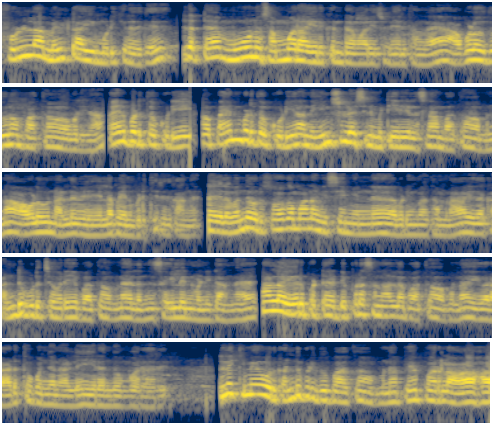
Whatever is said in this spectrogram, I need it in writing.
ஃபுல்லாக மெல்ட் ஆகி முடிக்கிறதுக்கு கிட்டத்தட்ட மூணு சம்மர் ஆகிருக்குன்ற மாதிரி சொல்லியிருக்காங்க. அவ்வளோ தூரம் பார்த்தோம் அப்படின்னா பயன்படுத்தக்கூடிய இப்போ பயன்படுத்தக்கூடிய அந்த இன்சுலேஷன் மெட்டீரியல்ஸ்லாம் பார்த்தோம் அப்படின்னா அவ்வளோ நல்ல வகையில் பயன்படுத்தியிருக்காங்க. இதில் வந்து ஒரு சோகமான விஷயம் என்ன அப்படின்னு பார்த்தோம்னா இதை கண்டுபிடிச்சவரையே பார்த்தோம் அப்படின்னா இதுல இருந்து பண்ணிட்டாங்க. அதனால ஏற்பட்ட டிப்ரெஷனால பார்த்தோம் அப்படின்னா இவர் அடுத்த கொஞ்ச நாள்லயே இறந்தும் போறாரு. என்னைக்குமே ஒரு கண்டுபிடிப்பு பார்த்தோம் அப்படின்னா பேப்பரில் ஆஹா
